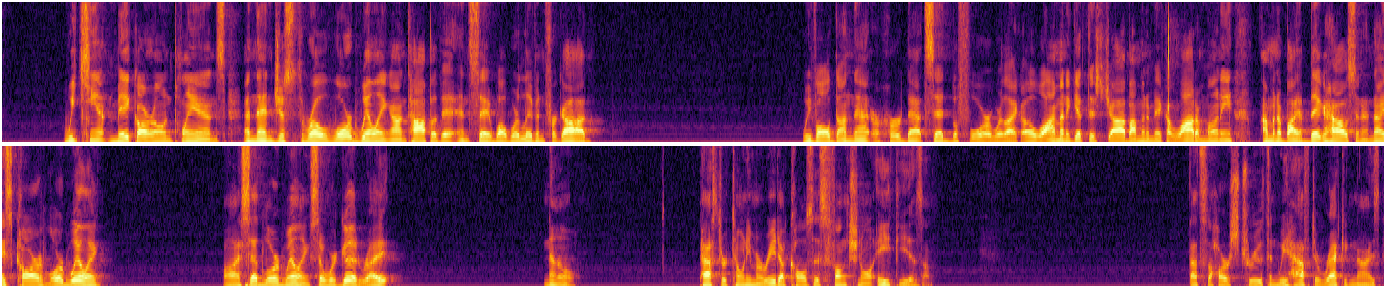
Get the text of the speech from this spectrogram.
We can't make our own plans and then just throw Lord willing on top of it and say, well, we're living for God. We've all done that or heard that said before. We're like, oh, well, I'm going to get this job. I'm going to make a lot of money. I'm going to buy a big house and a nice car, Lord willing. Well, I said Lord willing, so we're good, right? No. Pastor Tony Merida calls this functional atheism. That's the harsh truth. And we have to recognize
